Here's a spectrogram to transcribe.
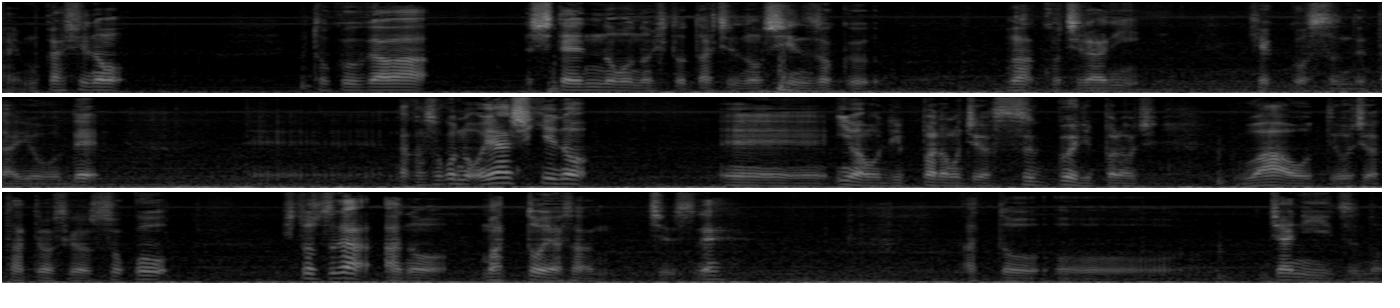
はい、昔の徳川四天王の人たちの親族はこちらに結構住んでたようで、えー、なんかそこのお屋敷の、えー、今も立派なお家がすっごい立派なお家。 Wowっていうお家が建ってますけどそこ一つがあの松任谷さん家ですね。あとジャニーズの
